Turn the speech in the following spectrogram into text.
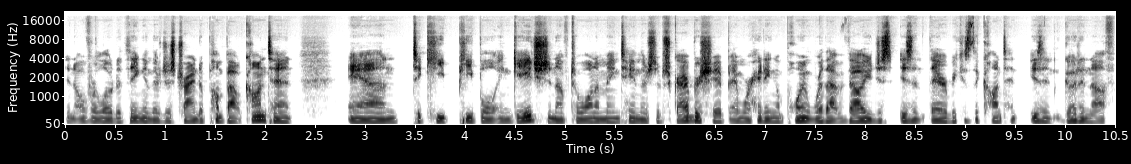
an overloaded thing and they're just trying to pump out content and to keep people engaged enough to want to maintain their subscribership and we're hitting a point where that value just isn't there because the content isn't good enough.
